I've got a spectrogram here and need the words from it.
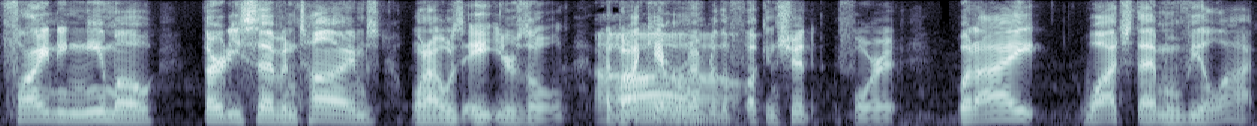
Finding Nemo 37 times when I was eight years old, but I can't remember the Oh. fucking shit for it. But I watched that movie a lot.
